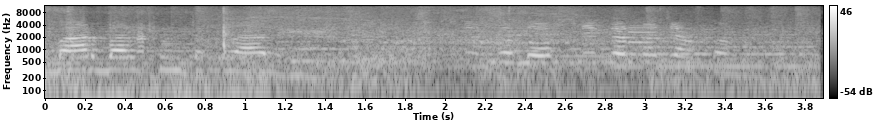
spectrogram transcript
बार बार क्यों टकरा रहे हैं। दोस्ती करना चाहता हूँ।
